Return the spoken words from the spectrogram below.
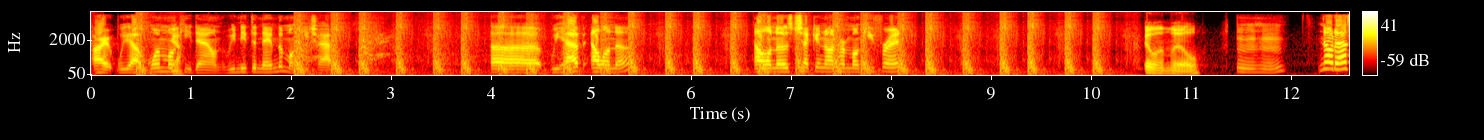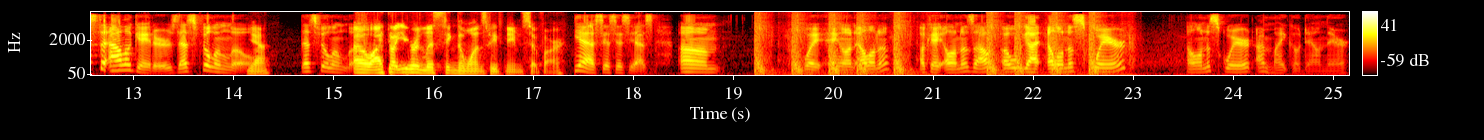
All right, we got one Yeah. monkey down. We need to name the monkey chat. Uh, we have Elena. Elena's checking on her monkey friend. Phil and Lil. Mm-hmm. No, that's the alligators. That's Phil and Lil. Yeah. That's Phil and Lil. Oh, I thought you were listing the ones we've named so far. Yes, yes, yes, yes. Um, wait, hang on, Elena. Okay, Elena's out. Oh, we got Elena squared. Elena squared. I might go down there.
